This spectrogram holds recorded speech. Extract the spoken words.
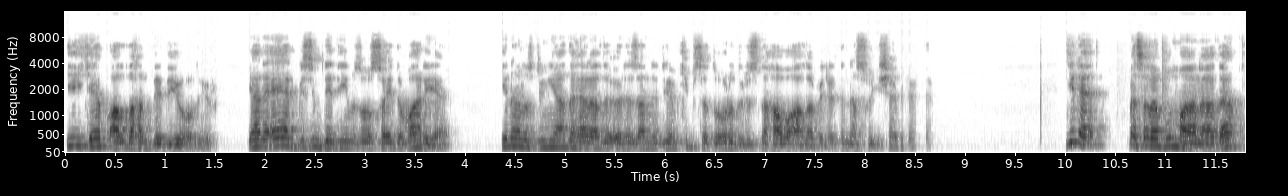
İyi ki hep Allah'ın dediği oluyor. Yani eğer bizim dediğimiz olsaydı var ya, inanız dünyada herhalde öyle zannediyorum kimse doğru dürüst ne hava alabilirdi ne su içebilirdi. Yine mesela bu manada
